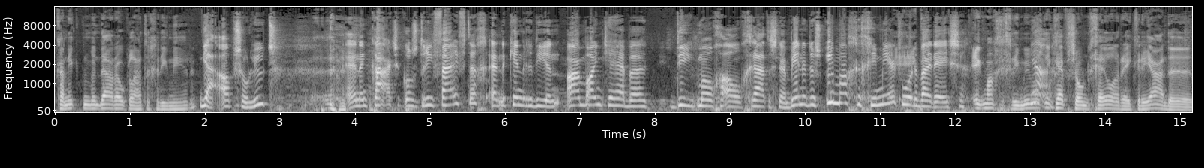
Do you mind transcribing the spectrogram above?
Kan ik me daar ook laten grimeren? Ja, absoluut. En een kaartje kost 3,50. En de kinderen die een armbandje hebben, die mogen al gratis naar binnen. Dus u mag gegrimeerd worden bij deze. Ik mag gegrimeerd, Ja. want ik heb zo'n geel recreade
